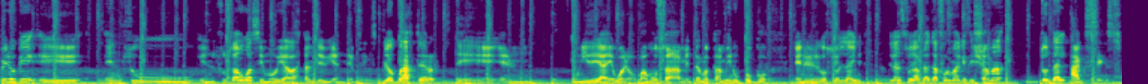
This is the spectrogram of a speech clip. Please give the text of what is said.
pero que en, su, en sus aguas se movía bastante bien Netflix. Blockbuster, en una idea de, bueno, vamos a meternos también un poco en el negocio online, lanzó una plataforma que se llama Total Access.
